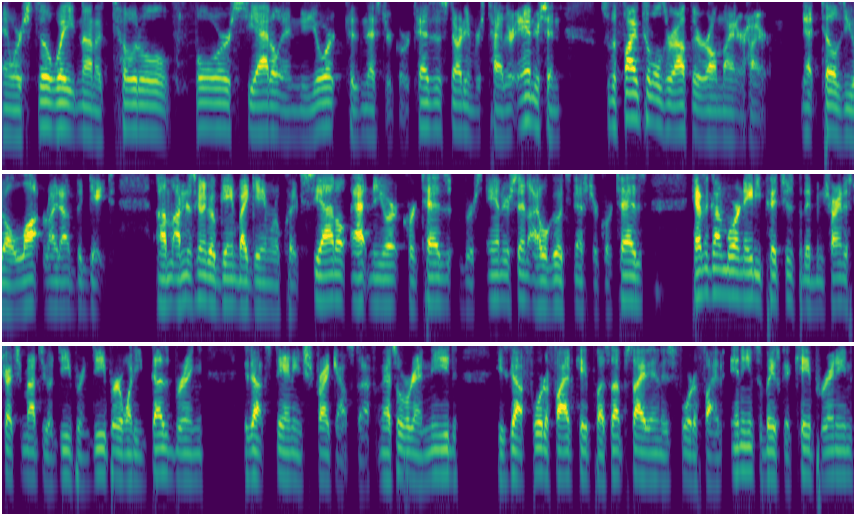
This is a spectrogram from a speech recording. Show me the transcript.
and we're still waiting on a total for Seattle and New York because Nestor Cortes is starting versus Tyler Anderson. So the five totals are out there, all nine or higher. That tells you a lot right out the gate. Um, I'm just going to go game by game real quick. Seattle at New York, Cortes versus Anderson. I will go to Nestor Cortes. He hasn't gone more than 80 pitches, but they've been trying to stretch him out to go deeper and deeper. And what he does bring is outstanding strikeout stuff. And that's what we're going to need. He's got four to five K plus upside in his four to five innings. So basically K per inning.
